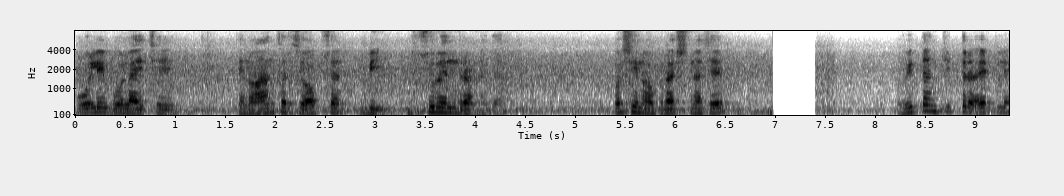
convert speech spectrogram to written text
બોલી બોલાય છે? તેનો આન્સર છે ઓપ્શન બી સુરેન્દ્રનગર. પછીનો પ્રશ્ન છે વિતન ચિત્ર એટલે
